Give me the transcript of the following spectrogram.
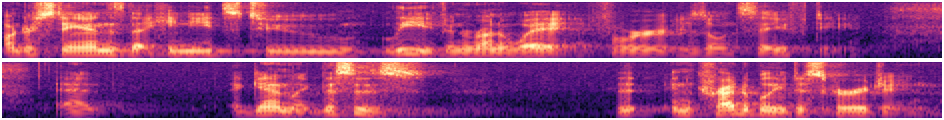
understands that he needs to leave and run away for his own safety. And again, like this is incredibly discouraging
